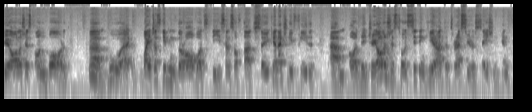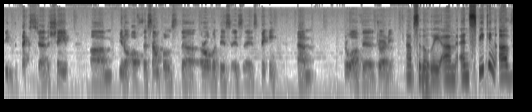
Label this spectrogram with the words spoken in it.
geologists on board um, who uh, by just giving the robots the sense of touch, so you can actually feel. Um, or the geologist who is sitting here at the terrestrial station can feel the texture, the shape, um, you know, of the samples the robot is is, is picking um, throughout the journey. Absolutely. Um, and speaking of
